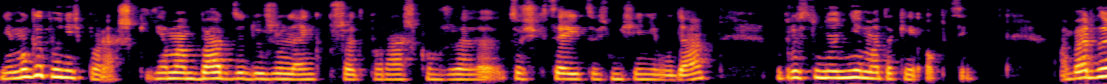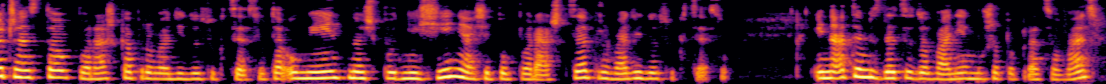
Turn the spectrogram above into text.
Nie mogę ponieść porażki. Ja mam bardzo duży lęk przed porażką, że coś chcę i coś mi się nie uda. Po prostu no, nie ma takiej opcji. A bardzo często porażka prowadzi do sukcesu. Ta umiejętność podniesienia się po porażce prowadzi do sukcesu. I na tym zdecydowanie muszę popracować,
